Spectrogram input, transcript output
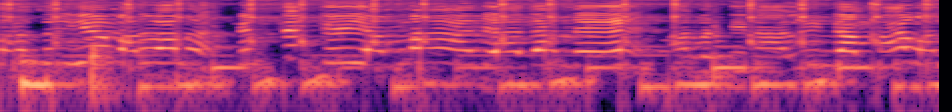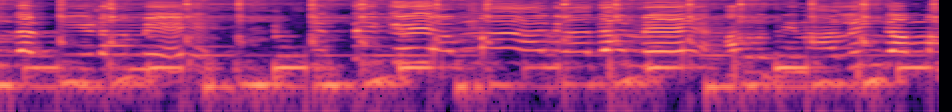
துளசியும் மருவாமல வித்துக்கு அம்மா வேதமே அறுபத்தி நாலுங்கம்மா வந்தன் பீடமே. வித்துக்கு அம்மா வேதமே அறுபத்தி நாலுங்கம்மா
